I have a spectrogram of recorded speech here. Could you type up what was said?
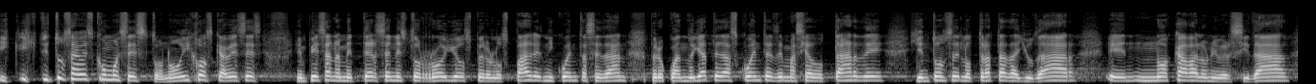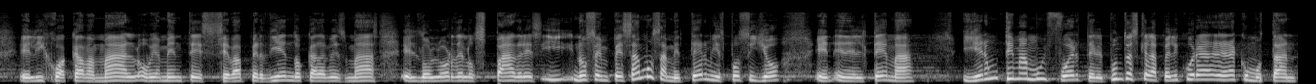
y, tú sabes cómo es esto, ¿no? Hijos que a veces empiezan a meterse en estos rollos, pero los padres ni cuenta se dan, pero cuando ya te das cuenta es demasiado tarde y entonces lo trata de ayudar, eh, no acaba la universidad, el hijo acaba mal, obviamente se va perdiendo cada vez más el dolor de los padres y nos empezamos a meter, mi esposo y yo, en el tema y era un tema muy fuerte. El punto es que la película era como tan,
